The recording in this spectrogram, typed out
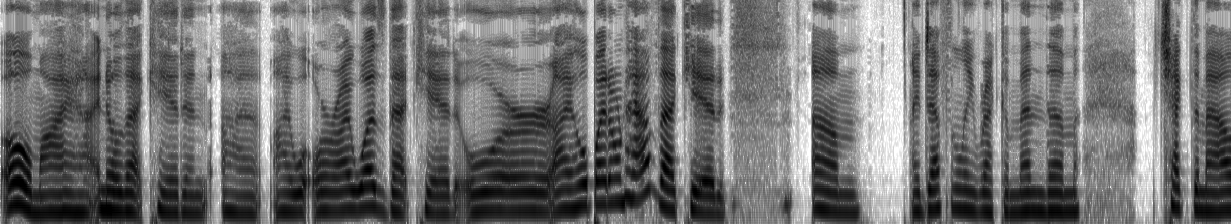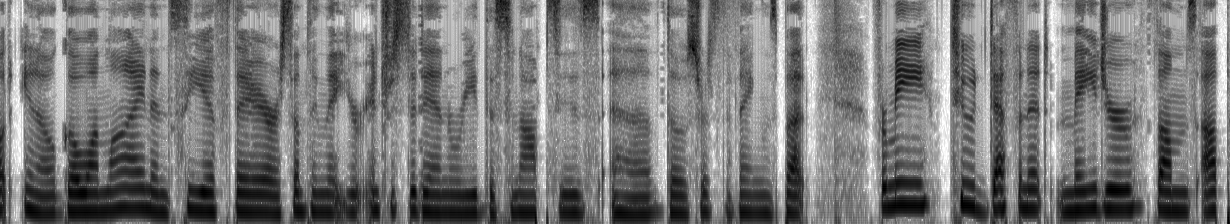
"Oh my, I know that kid," and uh, I or I was that kid, or I hope I don't have that kid. Um, I definitely recommend them. Check them out. You know, go online and see if they're something that you're interested in. Read the synopses, those sorts of things. But for me, two definite major thumbs up.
